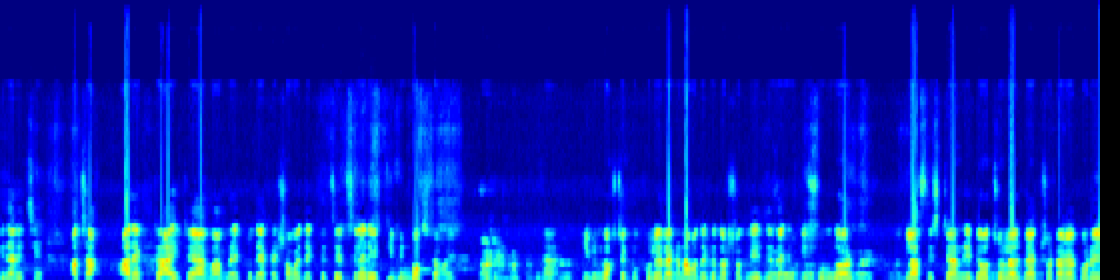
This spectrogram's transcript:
বিদায় নিচ্ছি। আচ্ছা আরেকটা আইটেম আমরা একটু দেখাই। সবাই দেখতে চেয়েছিলেন এই টিফিন বক্সটা ভাই। হ্যাঁ টিফিন বক্সটা একটু খুলে দেখেন আমাদেরকে। দর্শক এই যে দেখেন কি সুন্দর গ্লাস স্ট্যান্ড এটাও চলে আসবে একশো টাকা করে।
